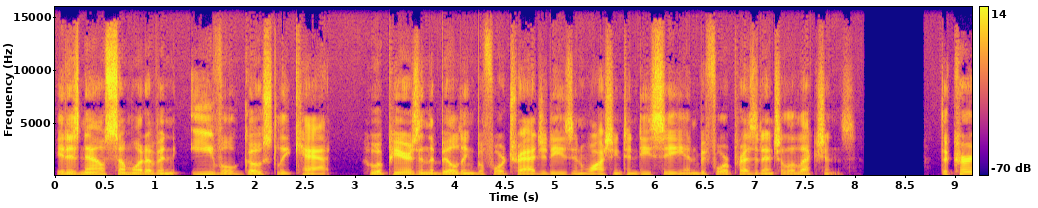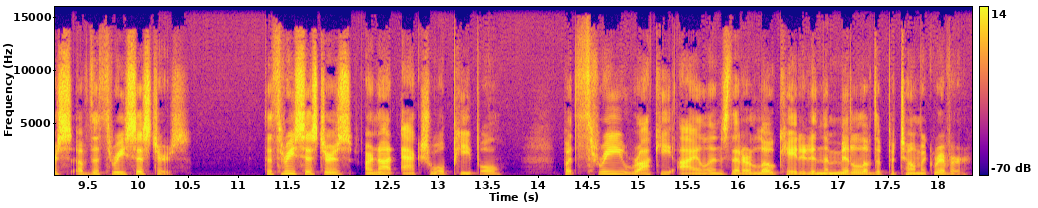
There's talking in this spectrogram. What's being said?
It is now somewhat of an evil, ghostly cat who appears in the building before tragedies in Washington, D.C., and before presidential elections. The Curse of the Three Sisters. The Three Sisters are not actual people, but three rocky islands that are located in the middle of the Potomac River.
